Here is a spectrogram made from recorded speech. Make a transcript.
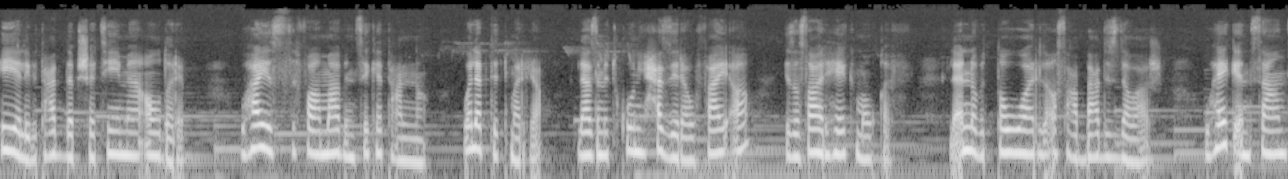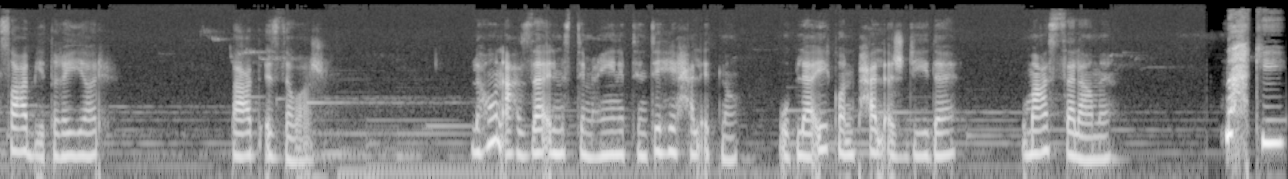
هي اللي بتعدى بشتيمة أو ضرب وهاي الصفة ما بنسكت عنها ولا بتتمرق. لازم تكوني حذرة وفايقة إذا صار هيك موقف لأنه بتطور لأصعب بعد الزواج وهيك إنسان صعب يتغير بعد الزواج. لهون أعزائي المستمعين بتنتهي حلقتنا وبلاقيكن بحلقة جديدة ومع السلامة. نحكي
